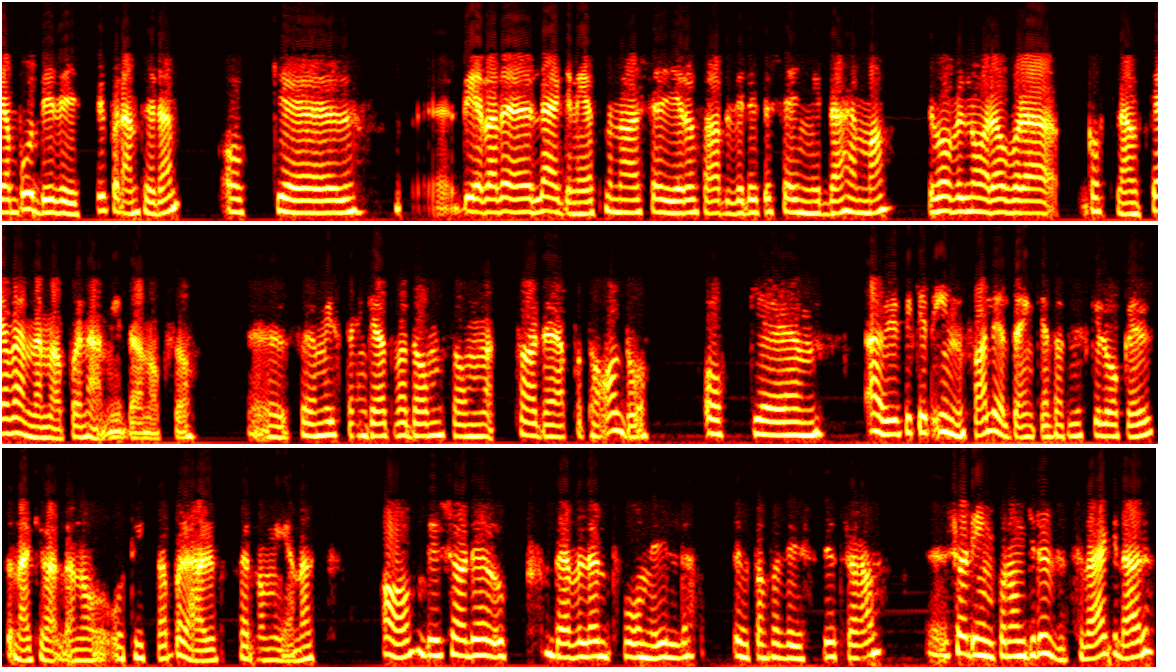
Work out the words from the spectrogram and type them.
Jag bodde i Visby på den tiden och delade lägenhet med några tjejer och så hade vi lite tjejmiddag hemma. Det var väl några av våra gotländska vänner med på den här middagen också. Eh, så jag misstänker att det var de som förde det här på tal då. Och eh, ja, vi fick ett infall helt enkelt att vi skulle åka ut den här kvällen och, och titta på det här fenomenet. Ja, vi körde upp, det är väl en två mil utanför Visby tror jag. Eh, körde in på någon grusväg där,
